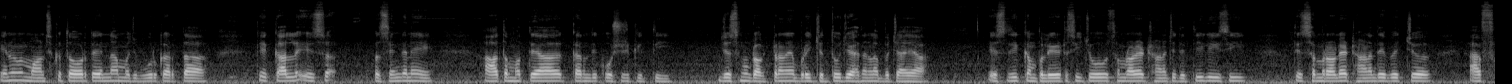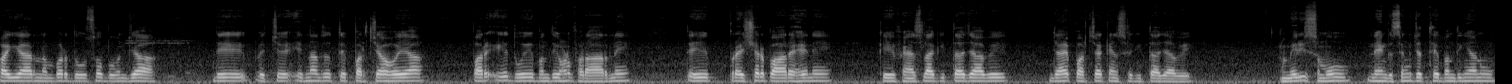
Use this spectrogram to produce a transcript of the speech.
ਇਹਨੂੰ ਮਾਨਸਿਕ ਤੌਰ ਤੇ ਇੰਨਾ ਮਜਬੂਰ ਕਰਤਾ ਕਿ ਕੱਲ ਇਸ ਸਿੰਘ ਨੇ ਆਤਮ ਹੱਤਿਆ ਕਰਨ ਦੀ ਕੋਸ਼ਿਸ਼ ਕੀਤੀ, ਜਿਸ ਨੂੰ ਡਾਕਟਰਾਂ ਨੇ ਬੜੀ ਜਹਿਦ ਨਾਲ ਬਚਾਇਆ। ਇਸ ਦੀ ਕੰਪਲੇਂਟ ਸੀ ਜੋ ਸਮਰਾਲੇ ਥਾਣੇ 'ਚ ਦਿੱਤੀ ਗਈ ਸੀ ਤੇ ਸਮਰਾਲੇ ਥਾਣੇ ਦੇ ਵਿੱਚ ਐਫ ਆਈ ਆਰ ਨੰਬਰ 252 ਦੇ ਵਿੱਚ ਇਹਨਾਂ ਦੇ ਉੱਤੇ ਪਰਚਾ ਹੋਇਆ, ਪਰ ਇਹ ਦੋਏ ਬੰਦੇ ਹੁਣ ਫਰਾਰ ਨੇ ਤੇ ਪ੍ਰੈਸ਼ਰ ਪਾ ਰਹੇ ਨੇ ਕਿ ਫੈਸਲਾ ਕੀਤਾ ਜਾਵੇ ਜਾਂ ਇਹ ਪਰਚਾ ਕੈਂਸਲ ਕੀਤਾ ਜਾਵੇ। ਮੇਰੀ ਸਮੂਹ ਨਿਹੰਗ ਸਿੰਘ ਜਥੇਬੰਦੀਆਂ ਨੂੰ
